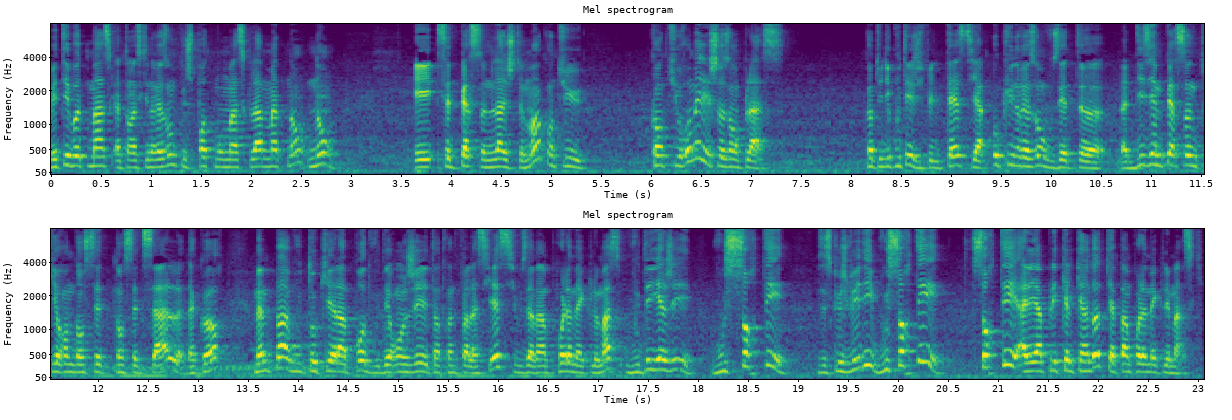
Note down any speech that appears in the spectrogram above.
Mettez votre masque. Attends, est-ce qu'il y a une raison que je porte mon masque là maintenant? Non. Et cette personne-là, justement, quand tu, quand tu remets les choses en place, quand tu dis écoutez, j'ai fait le test, il n'y a aucune raison, vous êtes euh, la dixième personne qui rentre dans cette, dans cette salle, d'accord? Même pas vous toquez à la porte, vous dérangez, êtes en train de faire la sieste. Si vous avez un problème avec le masque, vous dégagez, vous sortez. C'est ce que je lui ai dit. Vous sortez. Sortez, allez appeler quelqu'un d'autre qui n'a pas un problème avec les masques.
